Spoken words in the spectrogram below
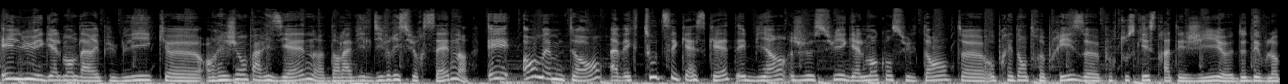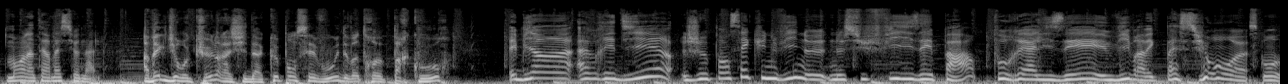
élue également de la République en région parisienne, dans la ville d'Ivry-sur-Seine. Et en même temps, avec toutes ces casquettes, eh bien, je suis également consultante auprès d'entreprises pour tout ce qui est stratégie de développement à l'international. Avec du recul, Rachida, que pensez-vous de votre parcours? Eh bien, à vrai dire, je pensais qu'une vie ne, ne, suffisait pas pour réaliser et vivre avec passion euh, ce qu'on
